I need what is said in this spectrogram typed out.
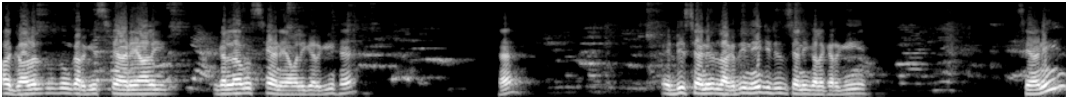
ਪਰ ਗੱਲ ਤੂੰ ਤੂੰ ਕਰ ਗਈ ਸਿਆਣਿਆਂ ਵਾਲੀ। ਗੱਲਾਂ ਤੂੰ ਸਿਆਣਿਆਂ ਵਾਲੀ ਕਰ ਗਈ ਹੈ? ਹੈ? ਐਡੀ ਸਿਆਣੀ ਤਾਂ ਲੱਗਦੀ ਨਹੀਂ ਜਿਹੜੀ ਤੂੰ ਸਿਆਣੀ ਗੱਲ ਕਰ ਗਈ ਹੈ। ਸਿਆਣੀ ਹੈ?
